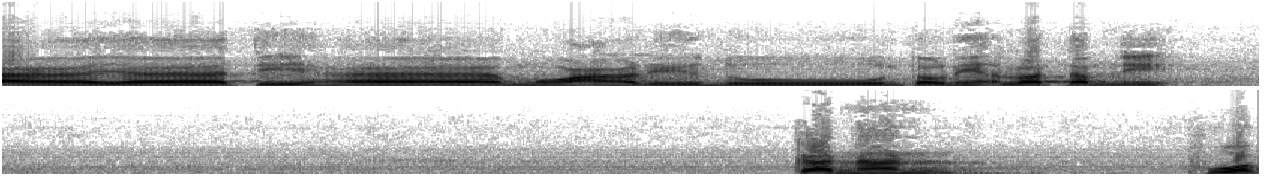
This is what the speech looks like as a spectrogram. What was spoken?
อายาติฮามุอาริดูนตรงนี้รอดตำหนิการนั้นพวก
